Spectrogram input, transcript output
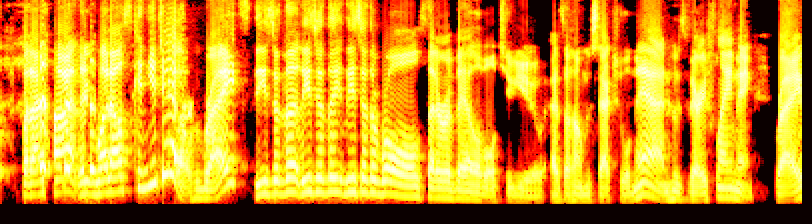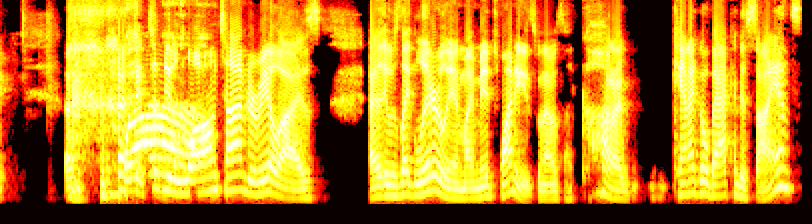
but I thought, like, what else can you do, right? These are the these are the these are the roles that are available to you as a homosexual man who's very flaming, right? it took me a long time to realize. It was like literally in my mid twenties when I was like, God, I can't I go back into science?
